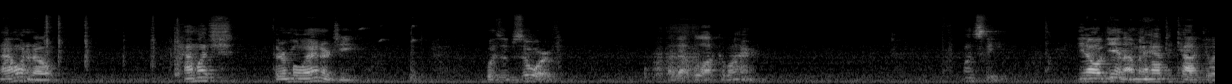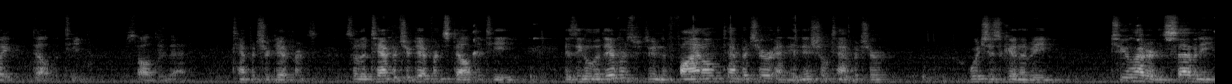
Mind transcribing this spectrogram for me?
Now I want to know how much thermal energy was absorbed by that block of iron. Let's see. You know, again, I'm going to have to calculate delta T, so I'll do that. Temperature difference. So the temperature difference, delta T, is equal to the difference between the final temperature and the initial temperature, which is going to be 270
